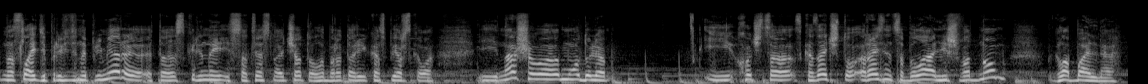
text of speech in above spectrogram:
на слайде приведены примеры. Это скрины из, соответственно, отчета лаборатории Касперского и нашего модуля. И хочется сказать, что разница была лишь в одном глобальная –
